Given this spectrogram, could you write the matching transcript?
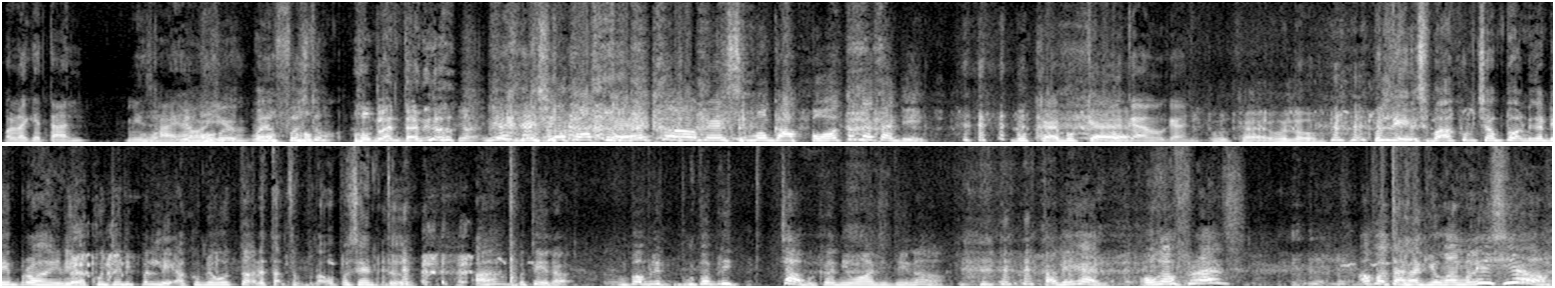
hola, ¿qué tal? Means hi, how are you? when first tu, Orang Kelantan ke? Ya, ya, Messi orang kata ke Messi mau gapo tu kan tadi? Bukan, bukan. Bukan, bukan. Bukan, belum. Pelik sebab aku bercampur dengan Deborah ini. Aku jadi pelik. Aku punya otak dah tak, tak open center. Ah, betul tak? Empat beli empat beli cap ke ni orang Argentina? tak boleh kan? Orang France? Apatah lagi orang Malaysia?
